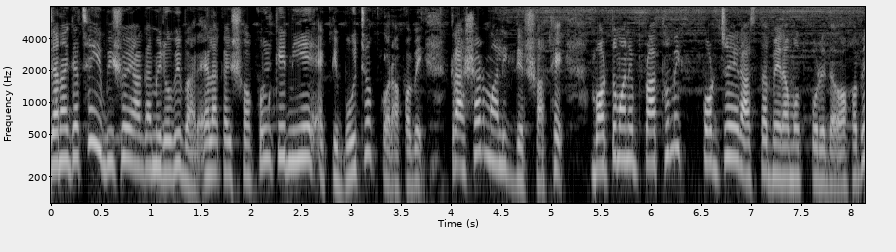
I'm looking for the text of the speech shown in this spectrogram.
জানা গেছে এই বিষয়ে আগামী রবিবার এলাকায় সকলকে নিয়ে একটি বৈঠক করা হবে ক্রাশার মালিকদের সাথে। বর্তমানে প্রাথমিক পর্যায়ে রাস্তা মেরামত করে দেওয়া হবে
